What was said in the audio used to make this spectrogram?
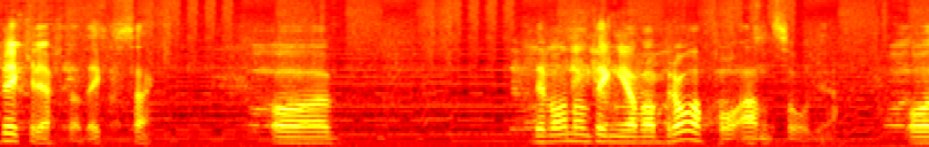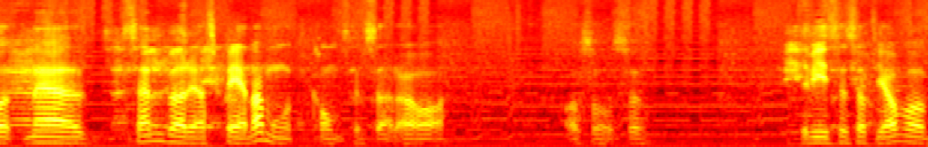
Bekräftad, exakt. Och det var någonting jag var bra på ansåg jag. Och när jag sen började spela mot kompisar och, och så, så det visade sig att jag var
